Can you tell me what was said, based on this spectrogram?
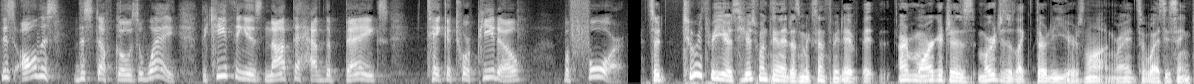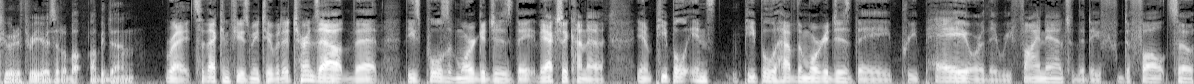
this all this this stuff goes away the key thing is not to have the banks take a torpedo before So two or three years. Here's one thing that doesn't make sense to me, Dave. It, aren't mortgages mortgages are like 30 years long, right? So why is he saying two to three years? It'll be done. Right. So that confused me too. But it turns out that these pools of mortgages, they, they actually kind of, you know, people in people who have the mortgages, they prepay or they refinance or they def- default. So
